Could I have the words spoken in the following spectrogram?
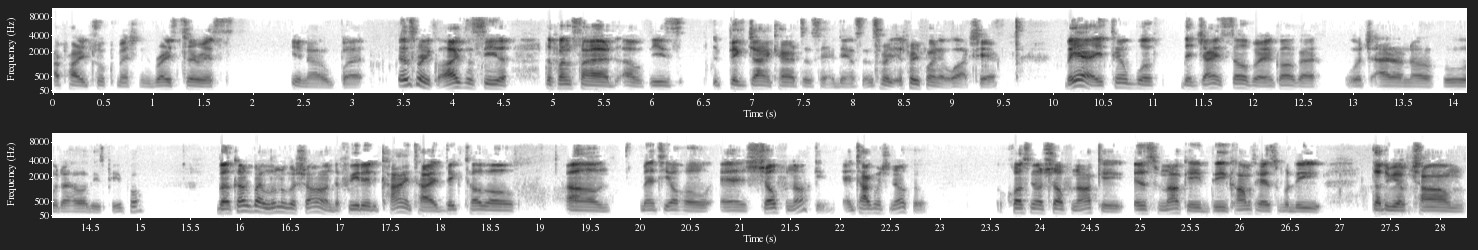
a party true commission, very serious you know, but it was pretty cool. I like to see the, the fun side of these big giant characters here dancing. It's pretty, it's pretty fun to watch here. But yeah, he's teamed with the giant Silva and Golga, which I don't know who the hell are these people. But comes by Luna Vachon defeated Kaientai, Dick Togo, um, Men's Teioh, and Sho Funaki and Taka Michinoku. Of course, you know Sho Funaki is Funaki, the commentators for the WWF Cham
